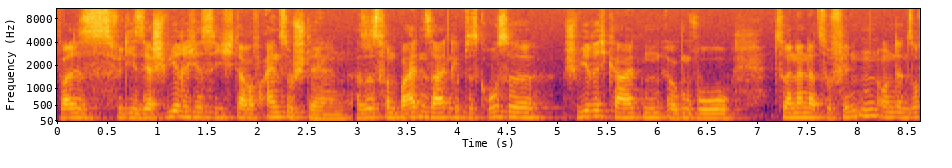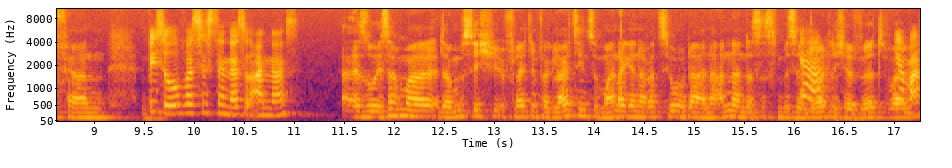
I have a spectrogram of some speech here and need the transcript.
weil es für die sehr schwierig ist, sich darauf einzustellen. Also von beiden Seiten gibt es große Schwierigkeiten, irgendwo zueinander zu finden und insofern. Wieso? Was ist denn da so anders? Also ich sag mal, da müsste ich vielleicht den Vergleich ziehen zu meiner Generation oder einer anderen, dass es ein bisschen Ja. deutlicher wird. Weil Ja,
